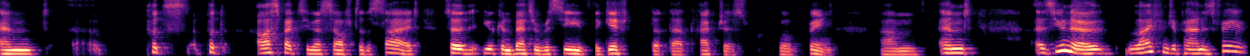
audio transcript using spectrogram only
and uh, puts, put aspects of yourself to the side so that you can better receive the gift that that actress will bring. Um, and as you know, life in Japan is very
